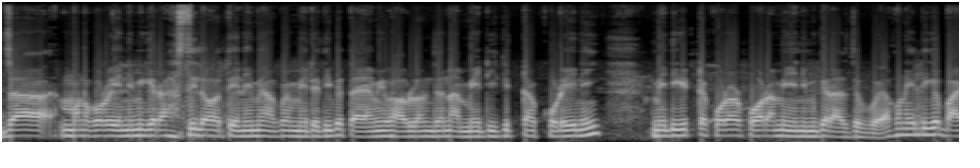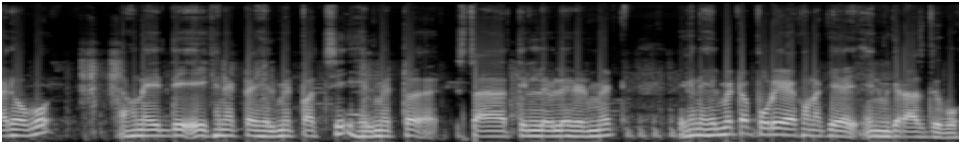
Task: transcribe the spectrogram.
যা মনে করো এনিমিকে রাস দিলে হয়তো এনিমি একবার মেরে দিবে তাই আমি ভাবলাম যে না মেডিকেটটা করেই নেই। মেডিকেটটা করার পর আমি এনিমিকে রাস দেবো। এখন এইদিকে বাইরে হব। এখন এই এইখানে একটা হেলমেট পাচ্ছি। হেলমেটটা চা- তিন লেভেলের হেলমেট এখানে হেলমেটটা পরে এখন আগে এনিমিকে রাস দেবো।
